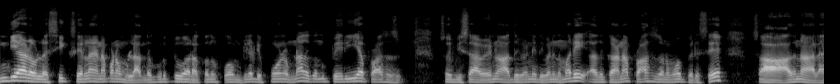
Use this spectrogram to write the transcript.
இந்தியாவில் உள்ள சிக்ஸ் எல்லாம் என்ன பண்ண முடியல? அந்த குருதுவாராக்கு வந்து போக முடியல. அப்படி போனோம்னா அதுக்கு வந்து பெரிய ப்ராசஸ் ஸோ விசா வேணும் அது வேணும் இது வேணும். இந்த மாதிரி அதுக்கான ப்ராசஸ் ரொம்ப பெருசு. ஸோ அதனால்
